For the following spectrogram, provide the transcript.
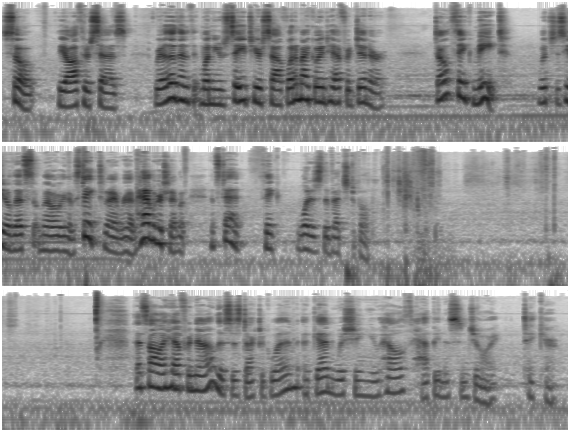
So, the author says, rather than th- when you say to yourself, What am I going to have for dinner? don't think meat, which is, you know, that's, well, we're going to have steak tonight, we're going to have hamburger tonight, but instead, think, What is the vegetable? That's all I have for now. This is Dr. Gwen, again wishing you health, happiness, and joy. Take care.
